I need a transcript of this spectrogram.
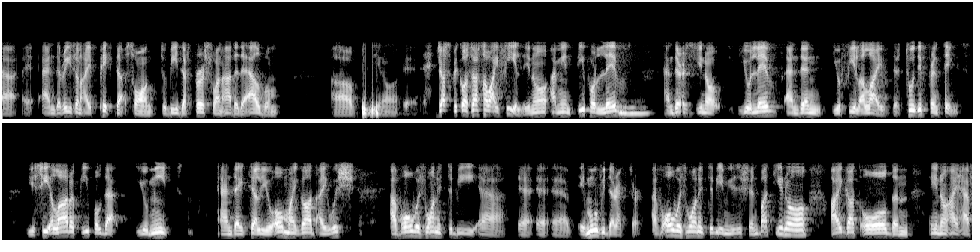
Uh, and the reason I picked that song to be the first one out of the album uh, you know, just because that's how I feel. You know, I mean, people live, mm-hmm. and there's, you know, you live and then you feel alive. They're two different things. You see a lot of people that you meet, and they tell you, "Oh my God, I wish." I've always wanted to be a, a, a, movie director. I've always wanted to be a musician, but you know, I got old, and you know, I have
